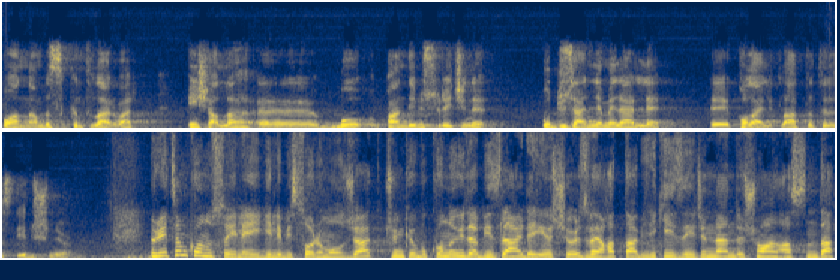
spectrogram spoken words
bu anlamda sıkıntılar var. İnşallah bu pandemi sürecini bu düzenlemelerle kolaylıkla atlatırız diye düşünüyorum. Üretim konusuyla ilgili bir sorum olacak. Çünkü bu konuyu da bizler de yaşıyoruz ve hatta bir iki izleyicimden de şu an aslında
